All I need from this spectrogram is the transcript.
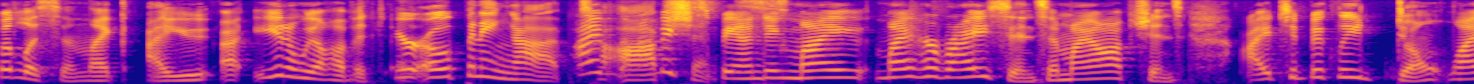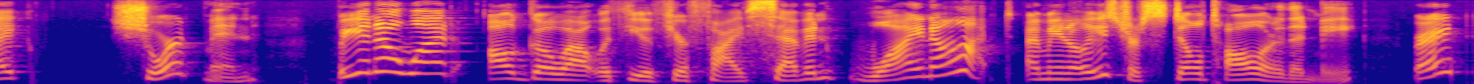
But listen, like I, I you know, we all have it. you're opening up to I'm, I'm expanding my, my horizons and my options. I typically don't like short men, but you know what? I'll go out with you if you're five, seven. Why not? I mean, at least you're still taller than me. Right.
